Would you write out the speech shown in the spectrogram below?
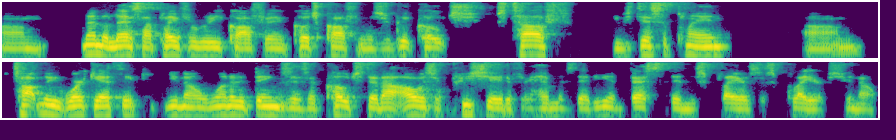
um, nonetheless i played for rudy coffin. Coach coffin was a good coach. He was tough. He was disciplined. Um, taught me work ethic. You know, one of the things as a coach that I always appreciated for him is that he invested in his players as players. You know,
